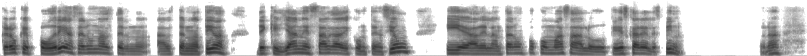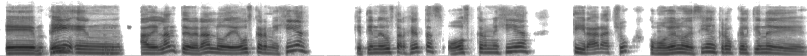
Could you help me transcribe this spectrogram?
creo que podría ser una alternativa de que Yanes salga de contención y adelantar un poco más a lo que es Karel Espino. ¿verdad? Eh, y en adelante, ¿verdad? Lo de Oscar Mejía, que tiene dos tarjetas, Oscar Mejía, tirar a Chuck, como bien lo decían, creo que él tiene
